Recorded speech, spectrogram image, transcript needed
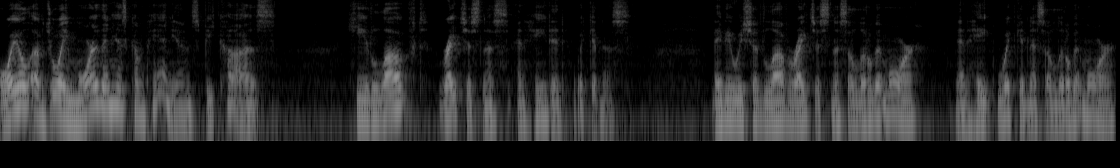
oil of joy more than his companions because he loved righteousness and hated wickedness. Maybe we should love righteousness a little bit more and hate wickedness a little bit more,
